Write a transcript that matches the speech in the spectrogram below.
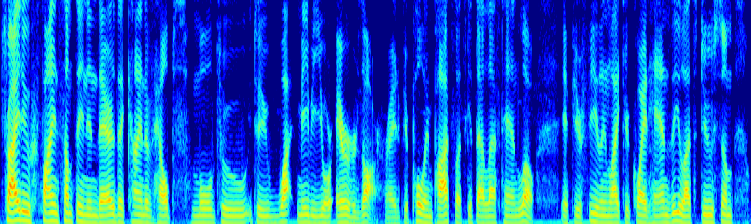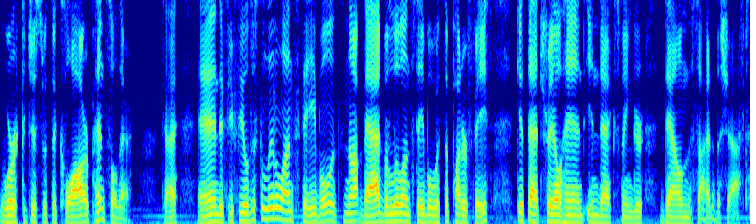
try to find something in there that kind of helps mold to, to what maybe your errors are, right? If you're pulling putts, let's get that left hand low. If you're feeling like you're quite handsy, let's do some work just with the claw or pencil there, okay? And if you feel just a little unstable, it's not bad, but a little unstable with the putter face, get that trail hand index finger down the side of the shaft.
